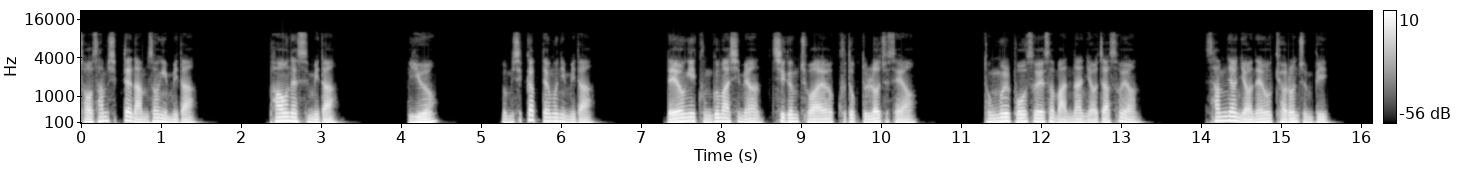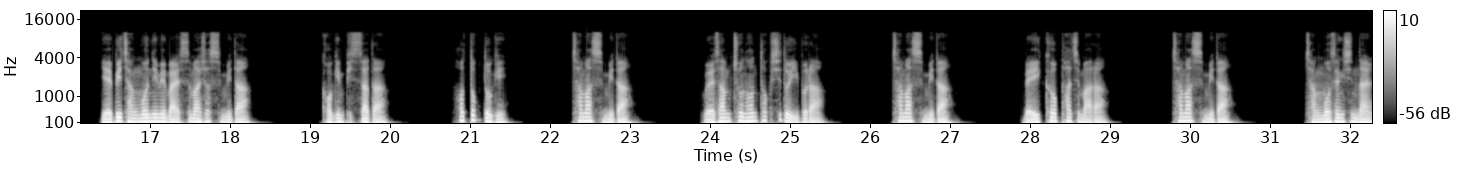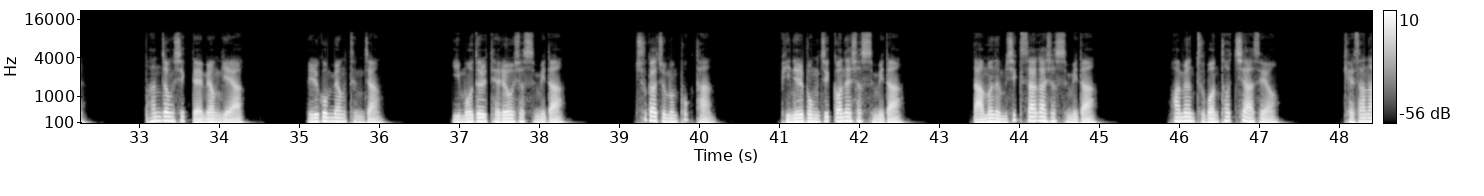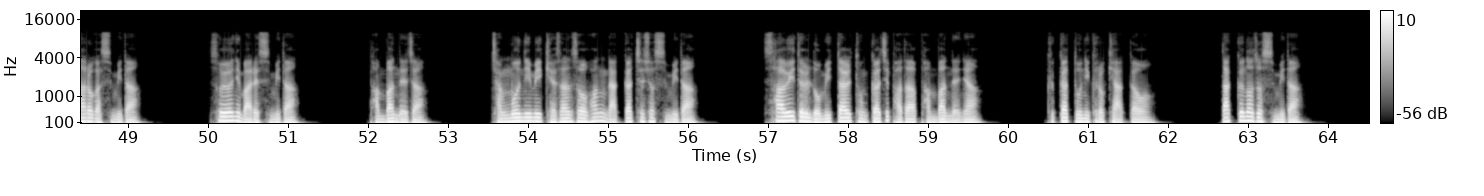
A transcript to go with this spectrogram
저 30대 남성입니다. 파혼했습니다. 이유? 음식값 때문입니다. 내용이 궁금하시면 지금 좋아요, 구독 눌러주세요. 동물보호소에서 만난 여자 소연. 3년 연애 후 결혼 준비. 예비 장모님이 말씀하셨습니다. 거긴 비싸다. 헛똑똑이. 참았습니다. 외삼촌 헌턱시도 입으라. 참았습니다. 메이크업 하지 마라. 참았습니다. 장모 생신날. 한정식 4명 예약. 7명 등장. 이모들 데려오셨습니다. 추가 주문 폭탄. 비닐봉지 꺼내셨습니다. 남은 음식 싸가셨습니다. 화면 두 번 터치하세요. 계산하러 갔습니다. 소연이 말했습니다. 반반 내자. 장모님이 계산서 확 낚아채셨습니다. 사위들 놈이 딸 돈까지 받아 반반 내냐. 그깟 돈이 그렇게 아까워. 딱 끊어졌습니다.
